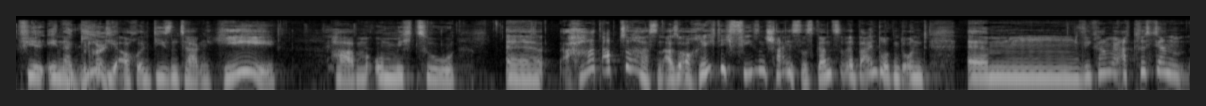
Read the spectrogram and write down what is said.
viel Energie die auch in diesen Tagen he haben, um mich zu äh, hart abzuhassen. Also auch richtig fiesen Scheiß. Das ist ganz beeindruckend. Und ähm, wie kamen wir? Ach, Christian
